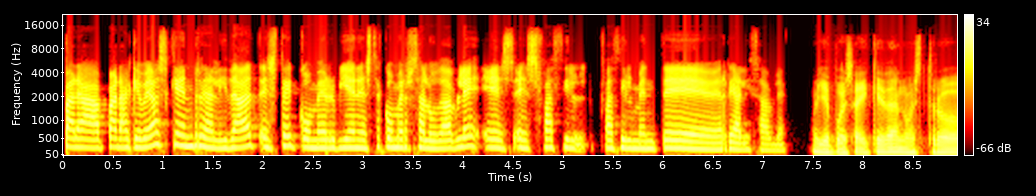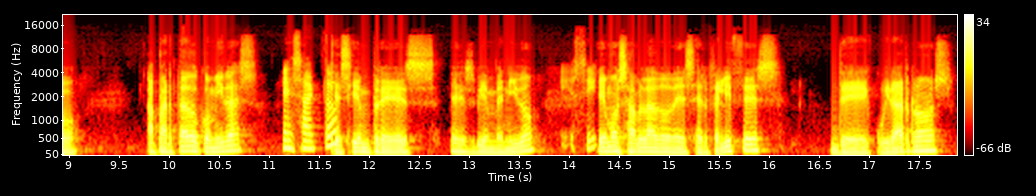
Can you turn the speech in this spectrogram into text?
para, para que veas que en realidad este comer bien, este comer saludable es, es fácil, fácilmente realizable. Oye, pues ahí queda nuestro apartado comidas. Exacto. Que siempre es, es bienvenido. Hemos hablado de ser felices, de cuidarnos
